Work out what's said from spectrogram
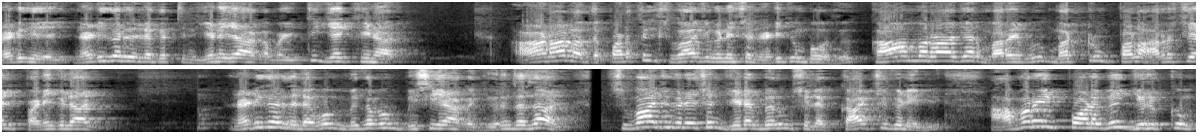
நடிகையை நடிகர் திலகத்தின் இணையாக வைத்து இயக்கினார். ஆனால் அந்த படத்தில் சிவாஜி கணேசன் நடிக்கும்போது காமராஜர் மறைவு மற்றும் பல அரசியல் பணிகளால் நடிகர் திலகம் மிகவும் பிஸியாக இருந்ததால் சிவாஜி கணேசன் இடம்பெறும் சில காட்சிகளில் அவரைப் போலவே இருக்கும்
